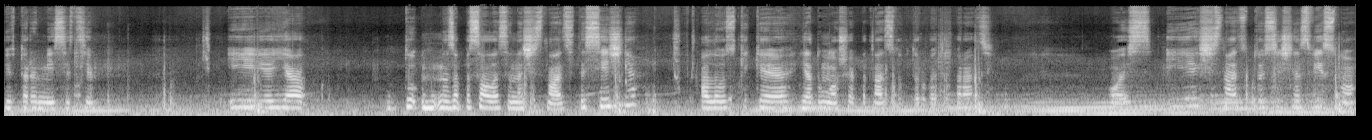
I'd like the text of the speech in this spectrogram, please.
півтора місяці. І я записалася на 16 січня, але оскільки я думала, що я 15 буду робити операцію. Ось. І 16 січня, звісно,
